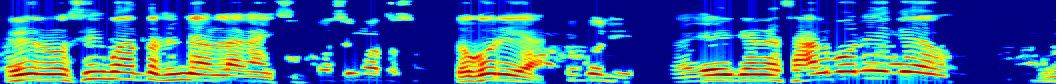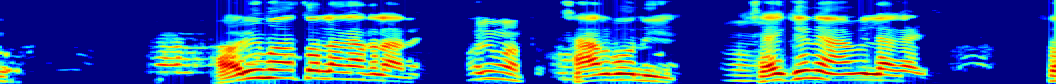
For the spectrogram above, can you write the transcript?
এই রসিক মাত্র লাগাইছি। মাতো টকরিয়া এইখানে শালবনি হরি মাহাতো লাগাতলা রে হরি মাতো শালবনি হ্যাঁ। সেইখানে আমি লাগাইছি। তো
